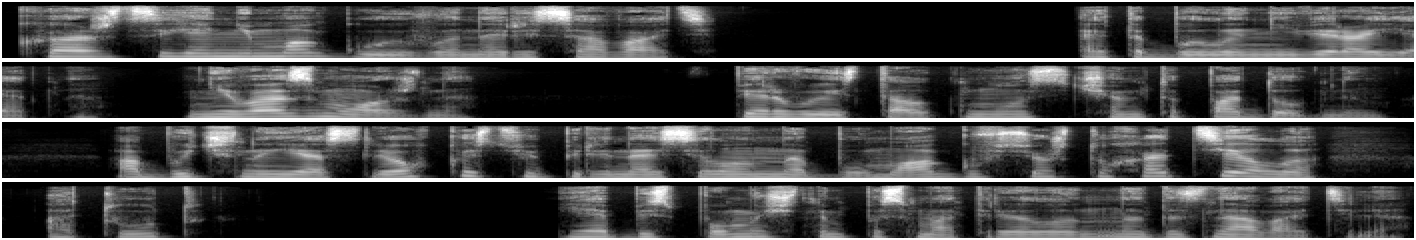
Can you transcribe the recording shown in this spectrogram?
Кажется, я не могу его нарисовать». Это было невероятно, невозможно. Впервые столкнулась с чем-то подобным — Обычно я с легкостью переносила на бумагу все, что хотела, а тут я беспомощно посмотрела на дознавателя.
